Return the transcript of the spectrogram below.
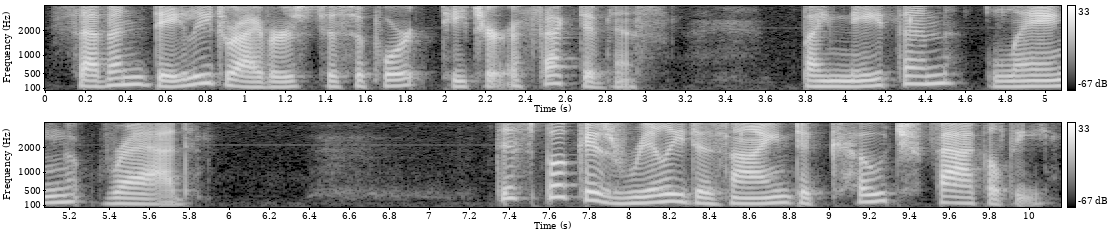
Seven Daily Drivers to Support Teacher Effectiveness by Nathan Lang Rad. This book is really designed to coach faculty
